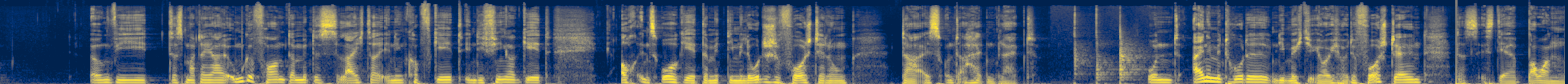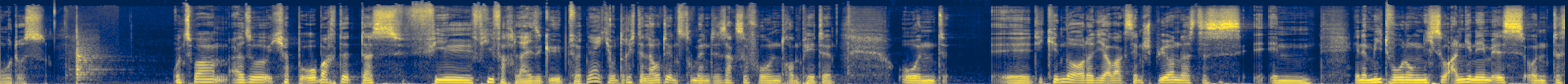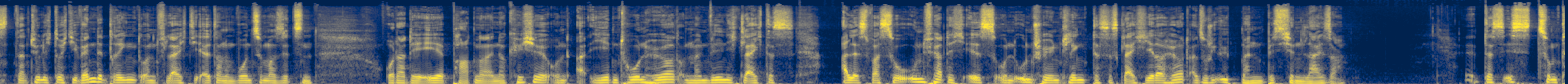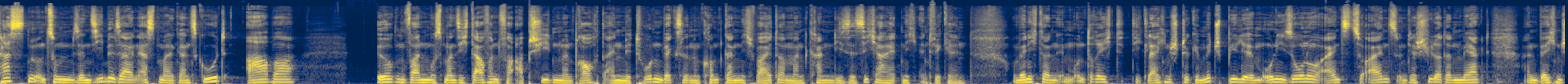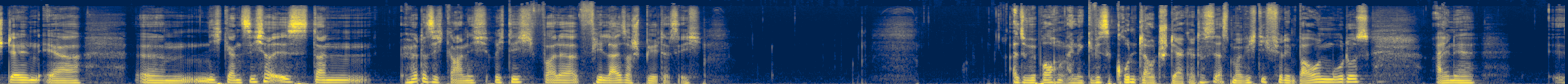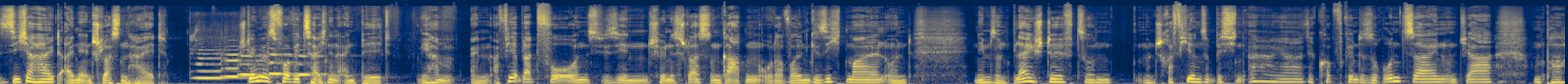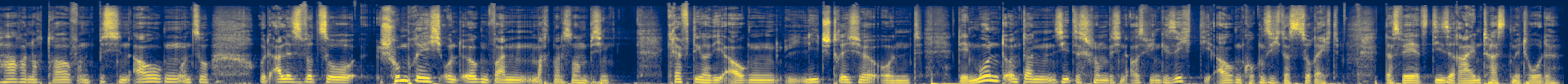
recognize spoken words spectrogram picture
irgendwie das Material umgeformt, damit es leichter in den Kopf geht, in die Finger geht, auch ins Ohr geht, damit die melodische Vorstellung da ist und erhalten bleibt. Und eine Methode, die möchte ich euch heute vorstellen, das ist der Bauernmodus. Und zwar, also ich habe beobachtet, dass viel, vielfach leise geübt wird. Ich unterrichte laute Instrumente, Saxophon, Trompete und äh, die Kinder oder die Erwachsenen spüren, dass das im, in der Mietwohnung nicht so angenehm ist und das natürlich durch die Wände dringt und vielleicht die Eltern im Wohnzimmer sitzen oder der Ehepartner in der Küche und jeden Ton hört und man will nicht gleich das alles, was so unfertig ist und unschön klingt, dass das gleich jeder hört, also übt man ein bisschen leiser. Das ist zum Tasten und zum Sensibelsein erstmal ganz gut, aber irgendwann muss man sich davon verabschieden, man braucht einen Methodenwechsel, man kommt dann nicht weiter, man kann diese Sicherheit nicht entwickeln. Und wenn ich dann im Unterricht die gleichen Stücke mitspiele, im Unisono eins zu eins und der Schüler dann merkt, an welchen Stellen er ähm, nicht ganz sicher ist, dann hört er sich gar nicht richtig, weil er viel leiser spielt als ich. Also wir brauchen eine gewisse Grundlautstärke. Das ist erstmal wichtig für den Bauernmodus. Eine Sicherheit, eine Entschlossenheit. Stellen wir uns vor, wir zeichnen ein Bild. Wir haben ein A4-Blatt vor uns, wir sehen ein schönes Schloss, einen Garten oder wollen Gesicht malen und nehmen so einen Bleistift, so ein, und schraffieren so ein bisschen, ah ja, der Kopf könnte so rund sein und ja, ein paar Haare noch drauf und ein bisschen Augen und so. Und alles wird so schummrig und irgendwann macht man es noch ein bisschen kräftiger, die Augen, Lidstriche und den Mund und dann sieht es schon ein bisschen aus wie ein Gesicht. Die Augen gucken sich das zurecht. Das wäre jetzt diese Reintastmethode.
